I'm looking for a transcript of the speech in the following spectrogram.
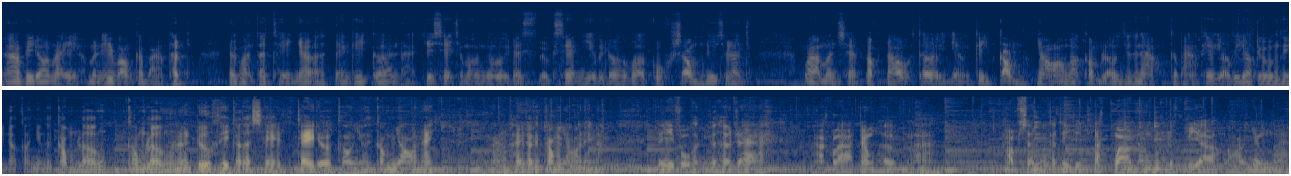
à, video này mình hy vọng các bạn thích. Nếu các bạn thích thì nhớ đăng ký kênh, chia sẻ cho mọi người để được xem nhiều video về cuộc sống New Zealand và mình sẽ bắt đầu từ những cái cổng nhỏ và cổng lớn như thế nào. Các bạn theo dõi video. Trường thì nó có những cái cổng lớn. Cổng lớn đằng trước thì có thể xe chạy được. Còn những cái cổng nhỏ này, bạn thấy là cái cổng nhỏ này nè. Thì phụ huynh có thể ra, hoặc là trong hợp là học sinh có thể đi tắt vào trong lúc giờ, vào nhưng mà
